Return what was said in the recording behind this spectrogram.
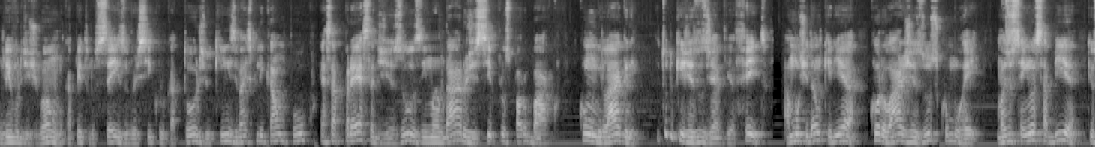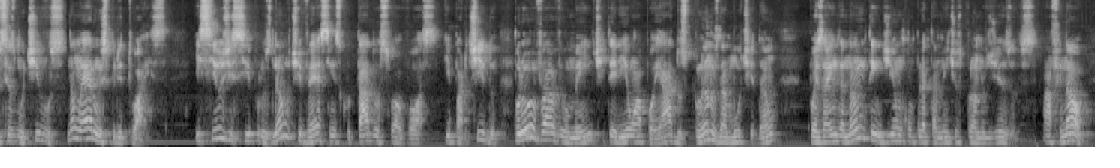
no livro de João, no capítulo 6, o versículo 14 e 15, vai explicar um pouco essa pressa de Jesus em mandar os discípulos para o barco. Com o um milagre e tudo que Jesus já havia feito, a multidão queria coroar Jesus como rei. Mas o Senhor sabia que os seus motivos não eram espirituais. E se os discípulos não tivessem escutado a sua voz e partido, provavelmente teriam apoiado os planos da multidão, pois ainda não entendiam completamente os planos de Jesus. Afinal,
